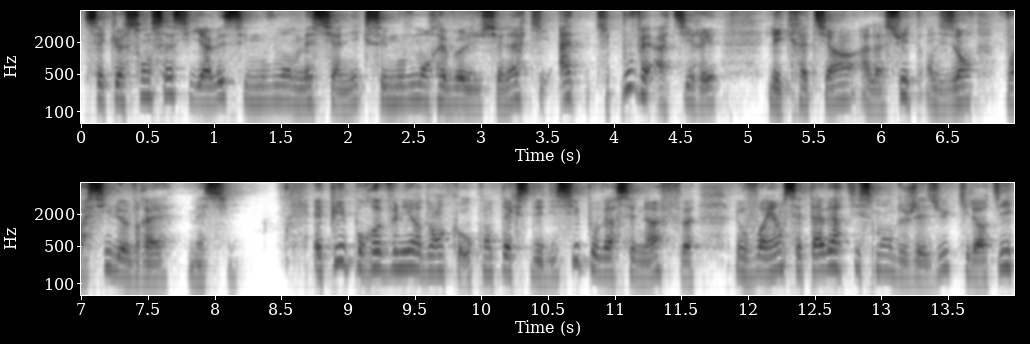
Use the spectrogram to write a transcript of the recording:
c'est que sans cesse il y avait ces mouvements messianiques, ces mouvements révolutionnaires qui, qui pouvaient attirer les chrétiens à la suite en disant voici le vrai Messie. Et puis pour revenir donc au contexte des disciples, au verset 9, nous voyons cet avertissement de Jésus qui leur dit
